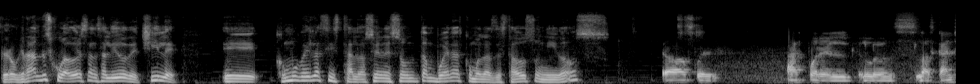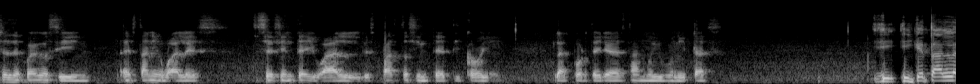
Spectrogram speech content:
pero grandes jugadores han salido de Chile. Eh, ¿Cómo ves las instalaciones? ¿Son tan buenas como las de Estados Unidos? Ah, pues, por el, los, las canchas de juego sí están iguales, se siente igual, es pasto sintético y las porterías están muy bonitas. ¿Y, y qué, tal,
